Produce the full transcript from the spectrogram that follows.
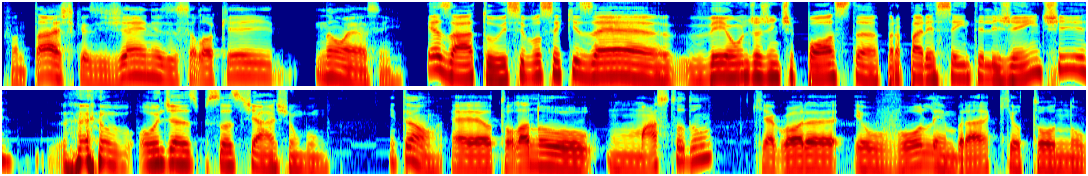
fantásticas e gênios e sei lá o que. Não é assim. Exato. E se você quiser ver onde a gente posta para parecer inteligente, onde as pessoas te acham, Boom? Então, é, eu tô lá no Mastodon, que agora eu vou lembrar que eu tô no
